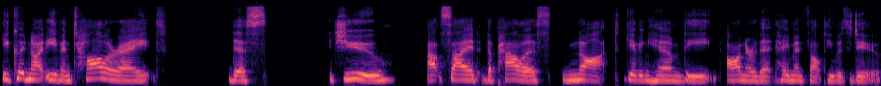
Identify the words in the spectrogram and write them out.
He could not even tolerate this Jew outside the palace not giving him the honor that Haman felt he was due.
